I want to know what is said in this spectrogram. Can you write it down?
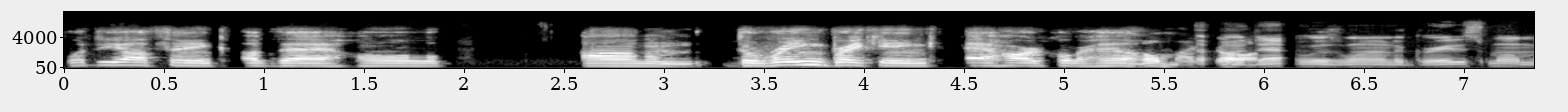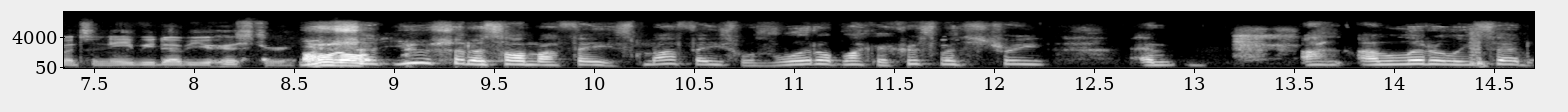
What do y'all think of that whole um the ring breaking at Hardcore Hell? Oh my Oh, god! that was one of the greatest moments in EBW history. You Hold on. should you should have saw my face. My face was lit up like a Christmas tree, and I I literally said,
